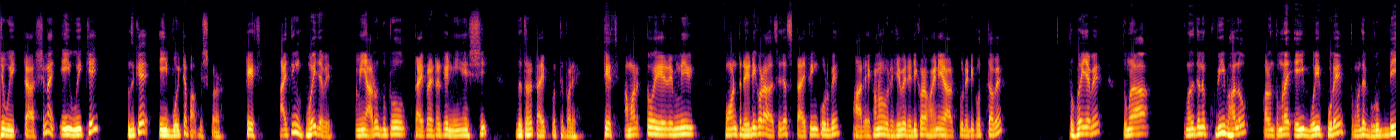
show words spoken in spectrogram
যে উইকটা আসছে না, এই উইকেই ওদেরকে এই বইটা পাবলিশ করার। ঠিক আছে? আই থিঙ্ক হয়ে যাবে। আমি আরও দুটো টাইপরাইটারকে নিয়ে এসেছি, যাতে তারা টাইপ করতে পারে। ঠিক আছে? আমার তো এর এমনি ফন্ট রেডি করা আছে জাস্ট টাইপিং করবে। আর এখনও হিসেবে রেডি করা হয়নি, আর একটু রেডি করতে হবে। তো হয়ে যাবে। তোমরা, তোমাদের জন্য খুবই ভালো, কারণ তোমরা এই বই পড়ে তোমাদের গ্রুপ ডি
